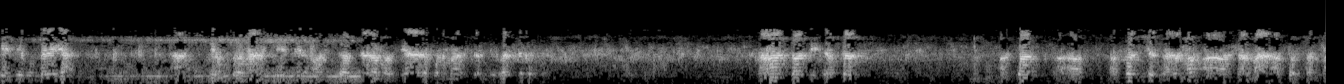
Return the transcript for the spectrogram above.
कैसे वो करेगा? अंतिम प्रमाण कैसे धर्म अध्याय परमात्मा निवर्त करते हाँ। तो अपत्य धर्म धर्म अपधर्म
